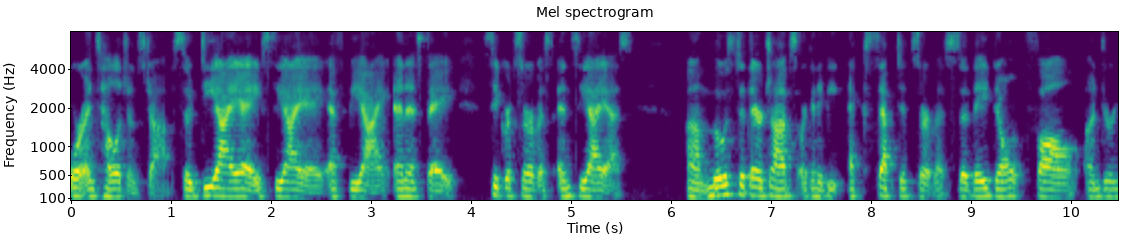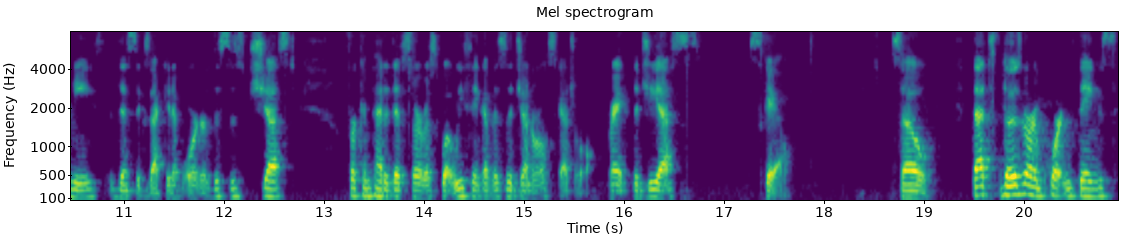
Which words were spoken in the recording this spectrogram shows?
or intelligence jobs. So DIA, CIA, FBI, NSA, Secret Service, NCIS. Um, most of their jobs are going to be accepted service. So they don't fall underneath this executive order. This is just for competitive service, what we think of as the general schedule, right? The GS scale. So that's those are important things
